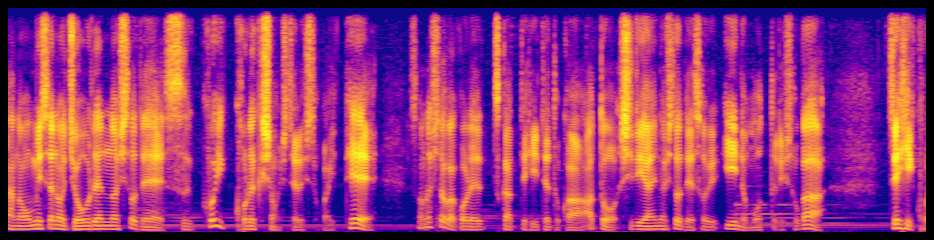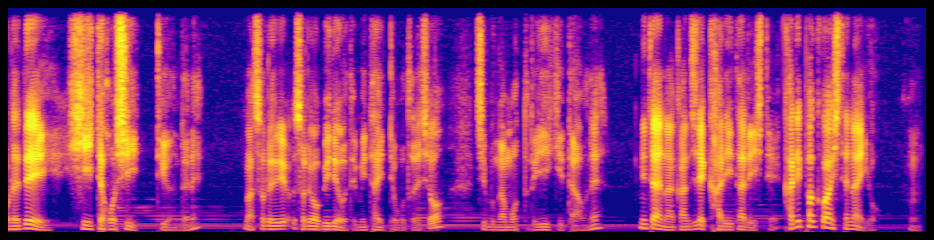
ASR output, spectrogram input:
あのお店の常連の人ですっごいコレクションしてる人がいてその人がこれ使って弾いてとかあと知り合いの人でそういういいの持ってる人がぜひこれで弾いてほしいっていうんでね。まあそれそれをビデオで見たいってことでしょ？自分が持ってるいいギターをね。みたいな感じで借りたりして借りパクはしてないよ、うん、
